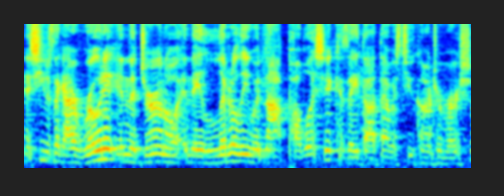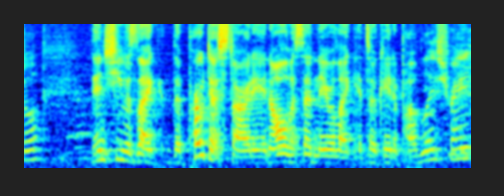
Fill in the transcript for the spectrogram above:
And she was like i wrote it in the journal and they literally would not publish it because they thought that was too controversial then she was like, the protest started, and all of a sudden they were like, it's okay to publish, right?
